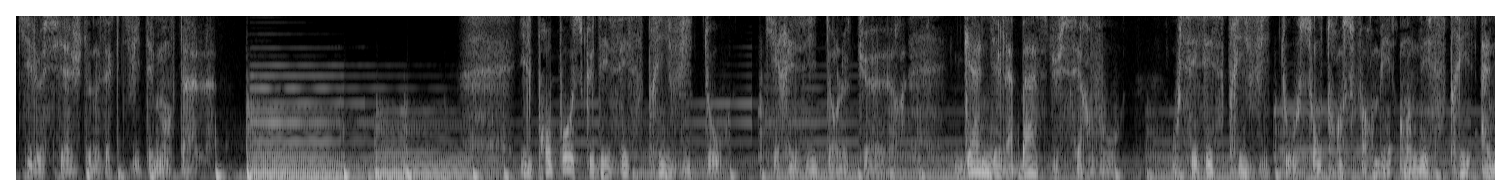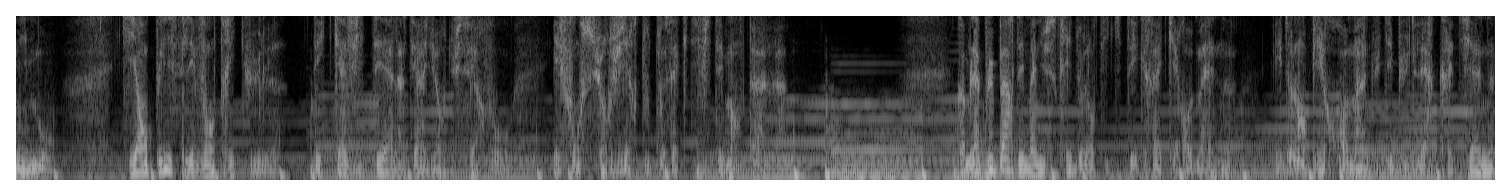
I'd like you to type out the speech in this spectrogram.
qui est le siège de nos activités mentales. Il propose que des esprits vitaux qui résident dans le cœur gagnent la base du cerveau, où ces esprits vitaux sont transformés en esprits animaux, qui emplissent les ventricules des cavités à l'intérieur du cerveau et font surgir toutes nos activités mentales. Comme la plupart des manuscrits de l'Antiquité grecque et romaine, et de l'Empire romain du début de l'ère chrétienne,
